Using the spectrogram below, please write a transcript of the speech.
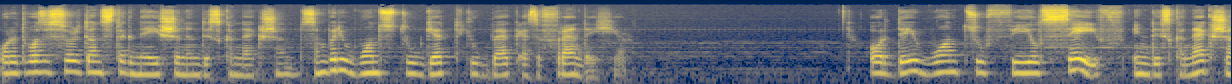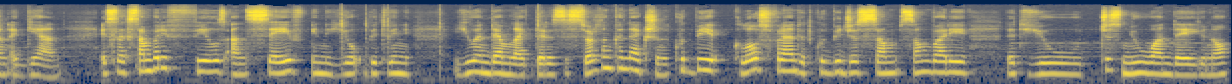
or it was a certain stagnation and disconnection. Somebody wants to get you back as a friend I hear or they want to feel safe in this connection again. It's like somebody feels unsafe in you between you and them like there is a certain connection. It could be close friend it could be just some somebody that you just knew one day you know.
